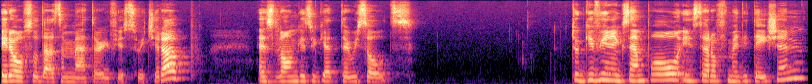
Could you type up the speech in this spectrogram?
It also doesn't matter if you switch it up, as long as you get the results. To give you an example, instead of meditation,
